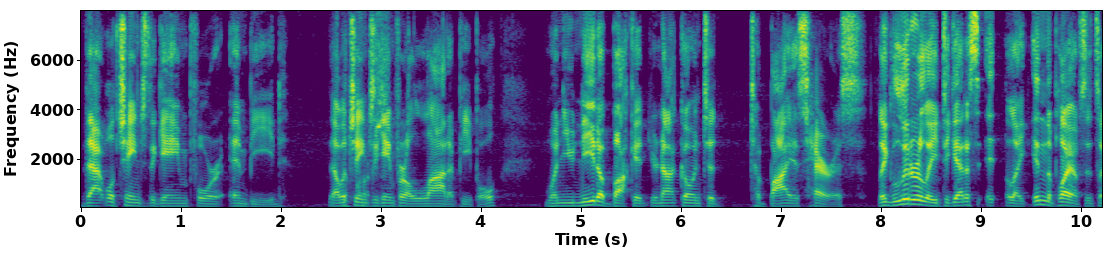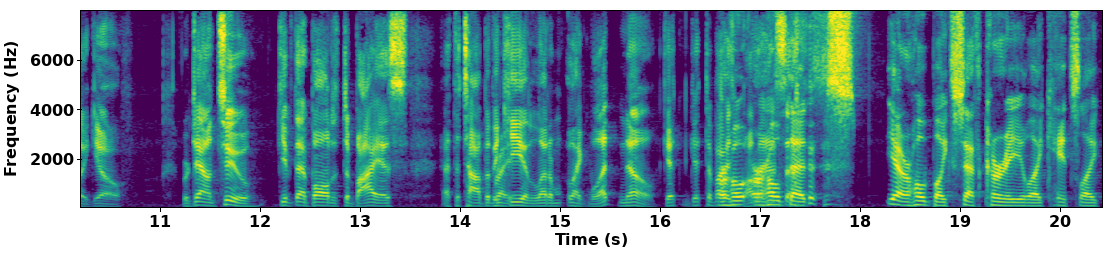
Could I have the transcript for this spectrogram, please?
that will change the game for Embiid. That will change the game for a lot of people. When you need a bucket, you're not going to Tobias Harris. Like literally to get us like in the playoffs, it's like, yo, we're down two. Give that ball to Tobias at the top of the Right. key and let him like what? No, get get or, Tobias. ho- or hope that yeah, or hope like Seth Curry like hits like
